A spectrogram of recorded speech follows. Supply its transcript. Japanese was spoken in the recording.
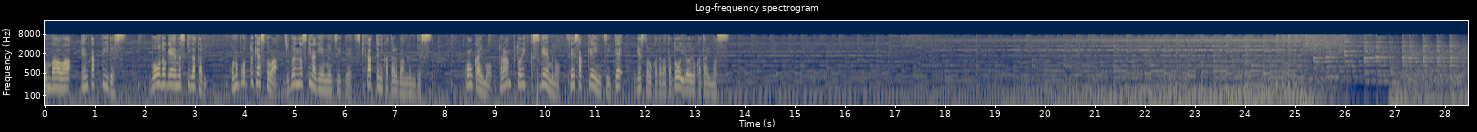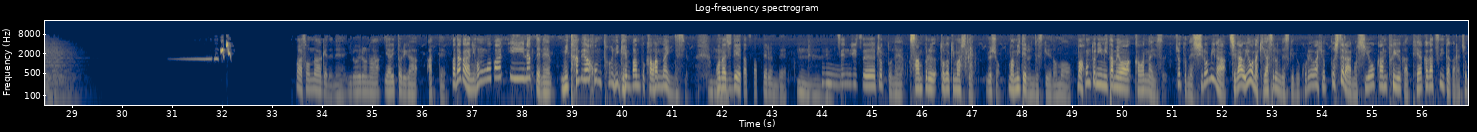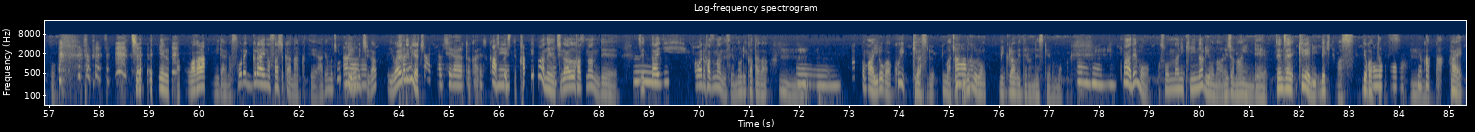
こんばんは、エンタク P です。ボードゲーム好き語り。このポッドキャストは自分の好きなゲームについて好き勝手に語る番組です。今回もトランプトリックスゲームの制作経緯についてゲストの方々といろいろ語ります。まあそんなわけでね、いろいろなやりとりがあって。まあだから日本語版になってね、見た目は本当に原版と変わんないんですよ。同じデータ使ってるんで。うん。先日ちょっとね、サンプル届きまして、よいしょ。まあ見てるんですけれども、まあ本当に見た目は変わんないです。ちょっとね、白身が違うような気がするんですけど、これはひょっとしたらあの使用感というか手垢がついたからちょっと 違って見えるのかわからんみたいな、それぐらいの差しかなくて、あ、でもちょっと色味違う。言われてみりゃちょっ紙が違うとかですと、あ、そうかね。ですね。紙はね、違うはずなんで、絶対に変わるはずなんですよ、乗り方が。ううん。ん。ちょっとまあ色が濃い気がする。今ちょっとムフロン見比べてるんですけれども。うん。まあでも、そんなに気になるようなあれじゃないんで、全然綺麗にできてます。よかったです。よかった。はい。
